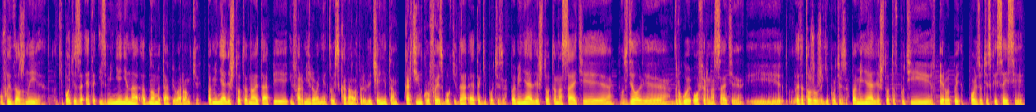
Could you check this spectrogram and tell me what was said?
вы должны гипотеза — это изменение на одном этапе воронки. Поменяли что-то на этапе информирования, то есть в каналах привлечения, там, картинку в Фейсбуке, да, это гипотеза. Поменяли что-то на сайте, сделали другой офер на сайте, и это тоже уже гипотеза. Поменяли что-то в пути в первой пользовательской сессии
